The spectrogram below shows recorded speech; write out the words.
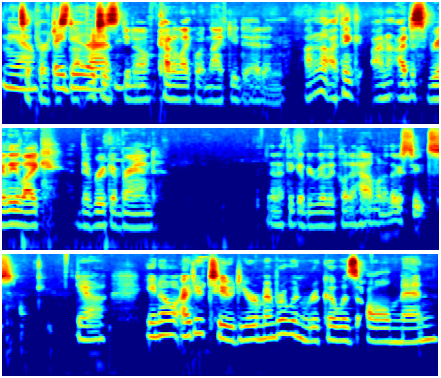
Yeah, to purchase do that, which is you know kind of like what Nike did. And I don't know. I think I, I just really like the RVCA brand, and I think it'd be really cool to have one of their suits. Yeah. You know, I do too. Do you remember when RVCA was all men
